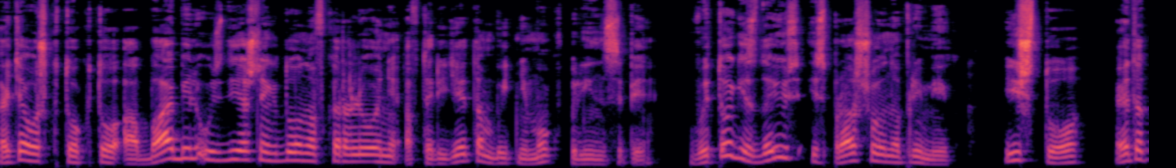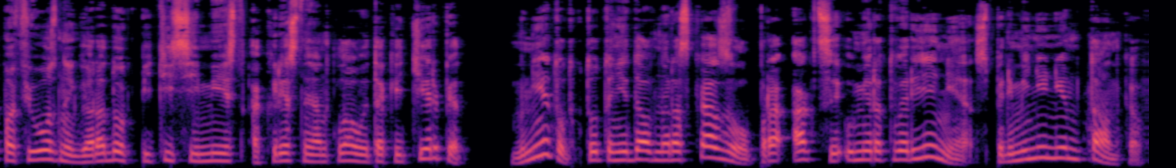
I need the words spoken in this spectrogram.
Хотя уж кто-кто, а Бабель у здешних донов Корлеоне авторитетом быть не мог в принципе. В итоге сдаюсь и спрашиваю напрямик. И что? Этот мафиозный городок пяти семейств окрестные анклавы так и терпят? Мне тут кто-то недавно рассказывал про акции умиротворения с применением танков.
